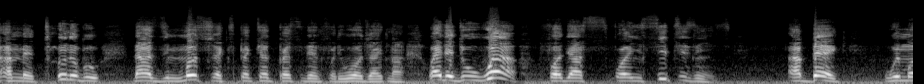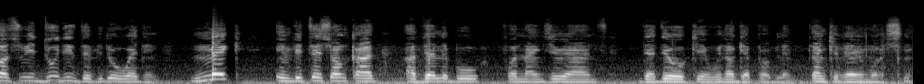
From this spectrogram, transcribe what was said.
ahmed tinubu that's the most respected president for the world right now why they do well for their for his citizens. Abeg we must redo this davido wedding. Make invitation card available for nigerians. They dey okay. We not get problem. Thank you very much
